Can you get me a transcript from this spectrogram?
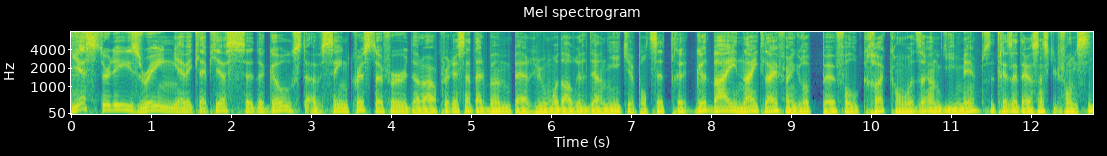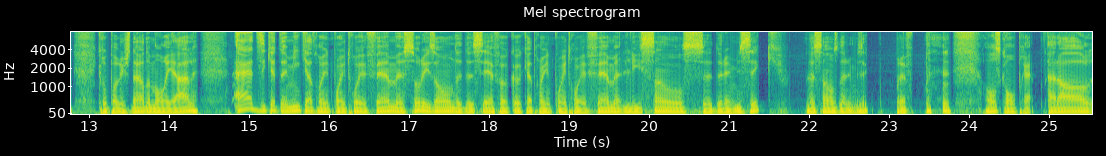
Yesterday's Ring avec la pièce The Ghost of Saint Christopher de leur plus récent album paru au mois d'avril dernier qui a pour titre Goodbye Nightlife, un groupe euh, folk rock, on va dire entre guillemets. C'est très intéressant ce qu'ils font ici, groupe originaire de Montréal, à Dichotomie 80.3 FM, sur les ondes de CFOK 80.3 FM, les sens de la musique, le sens de la musique Bref, on se comprend. Alors,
